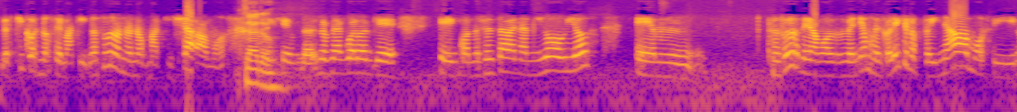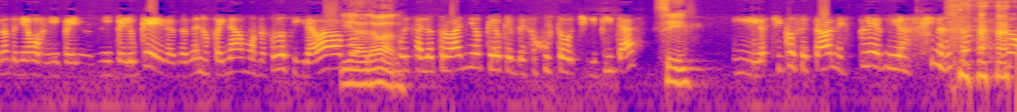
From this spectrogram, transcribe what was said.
los chicos no se maquillan, nosotros no nos maquillábamos, claro. por ejemplo. Yo me acuerdo que cuando yo estaba en Amigobios, eh, nosotros éramos, veníamos del colegio, nos peinábamos y no teníamos ni, ni peluquero, ¿entendés? Nos peinábamos nosotros y grabábamos. Y a grabar. Después al otro año creo que empezó justo chiquititas. Sí y los chicos estaban espléndidos y nosotros no.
